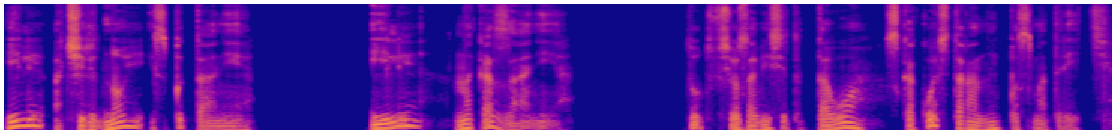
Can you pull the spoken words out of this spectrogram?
Или очередное испытание. Или наказание. Тут все зависит от того, с какой стороны посмотреть.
